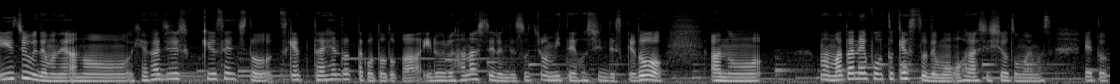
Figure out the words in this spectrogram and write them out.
YouTube でもね、あのー、189センチと付き合って大変だったこととかいろいろ話してるんでそっちも見てほしいんですけどあのまあ、またね、ポッドキャストでもお話ししようと思います。えっと、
